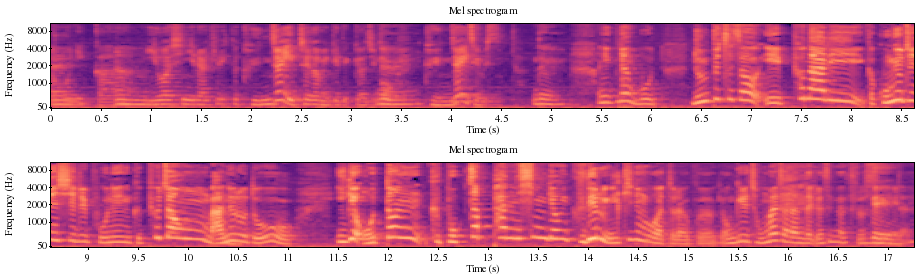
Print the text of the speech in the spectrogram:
네. 보니까 음. 이화신이라는 캐릭터 굉장히 입체감 있게 느껴지고 네. 굉장히 재밌습니다. 네. 아니 그냥 뭐 눈빛에서 이 표나리 그러니까 공효진 씨를 보는 그 표정만으로도 음. 이게 어떤 그 복잡한 심경이 그대로 읽히는 것 같더라고요. 연기를 정말 잘한다 이런 생각 들었습니다. 네.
